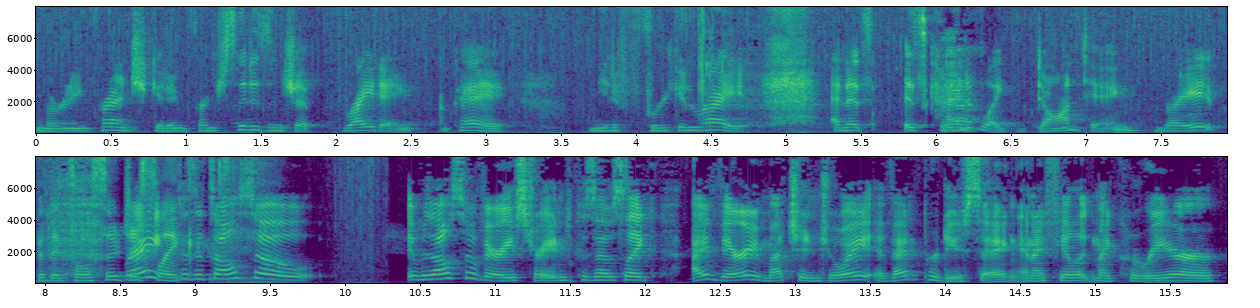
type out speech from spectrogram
learning French, getting French citizenship, writing. Okay, need to freaking write, and it's it's kind Yeah. of like daunting, right? But it's also just right like because it's also it was also very strange because i was like i very much enjoy event producing and i feel like my career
